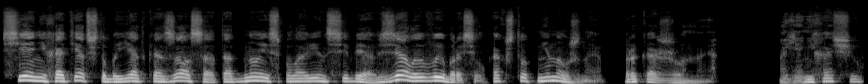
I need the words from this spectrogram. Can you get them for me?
Все они хотят, чтобы я отказался от одной из половин себя, взял и выбросил, как что-то ненужное, прокаженное. А я не хочу.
